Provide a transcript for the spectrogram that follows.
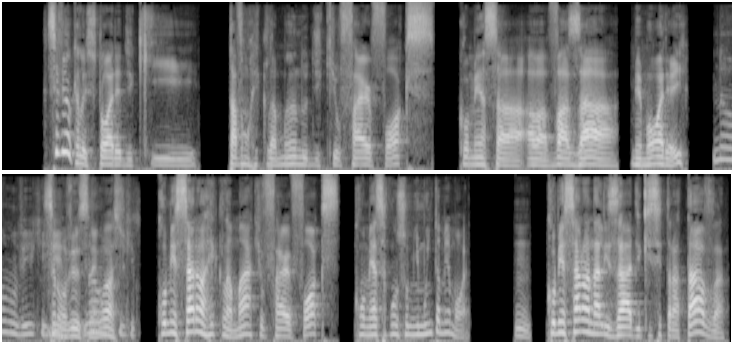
Você viu aquela história de que estavam reclamando de que o Firefox começa a vazar memória aí? Não, não vi que. Você não viu esse Não, negócio? que- Começaram a reclamar que o Firefox começa a consumir muita memória. Hum. Começaram a analisar de que se tratava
